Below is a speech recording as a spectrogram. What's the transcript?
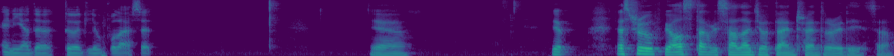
any other third Liverpool asset. Yeah. Yep. That's true. We're all stuck with Salah, Jota, and Trent already. So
